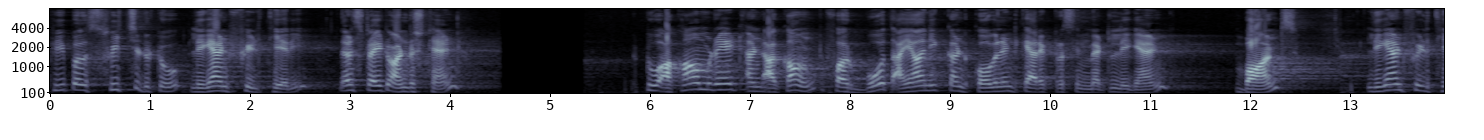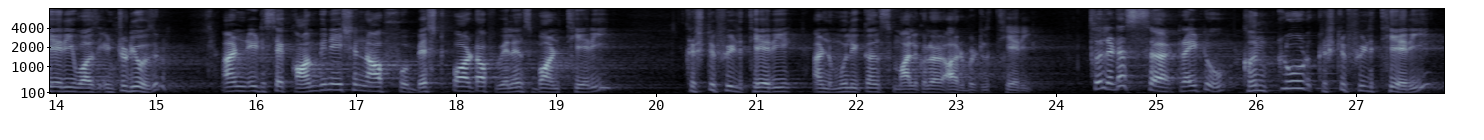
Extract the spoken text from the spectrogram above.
people switched to ligand field theory. Let us try to understand. To accommodate and account for both ionic and covalent characters in metal ligand bonds, ligand field theory was introduced and it is a combination of best part of valence bond theory, crystal field theory and Mulliken's molecular orbital theory. So, let us uh, try to conclude crystal field theory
